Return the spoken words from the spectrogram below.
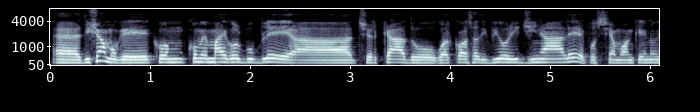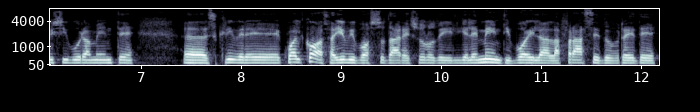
Eh, diciamo che com- come Michael Bublé ha cercato qualcosa di più originale, possiamo anche noi sicuramente eh, scrivere qualcosa. Io vi posso dare solo degli elementi, poi la, la frase dovrete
